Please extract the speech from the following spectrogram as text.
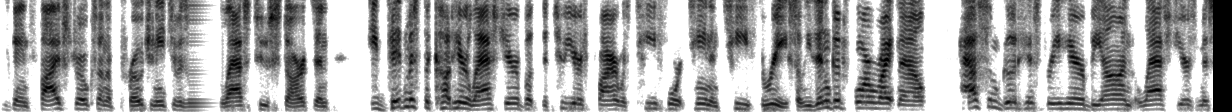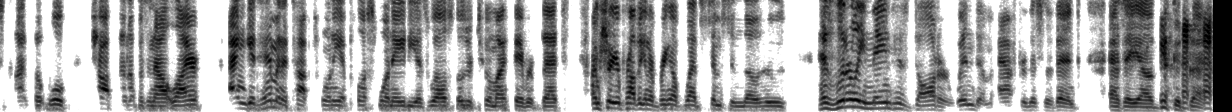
He's gained five strokes on approach in each of his last two starts. And he did miss the cut here last year, but the two years prior was T14 and T3. So he's in good form right now has some good history here beyond last year's miscut, but we'll chop that up as an outlier. I can get him in a top 20 at plus 180 as well. So those are two of my favorite bets. I'm sure you're probably going to bring up Webb Simpson, though, who has literally named his daughter Wyndham after this event as a uh, good bet.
